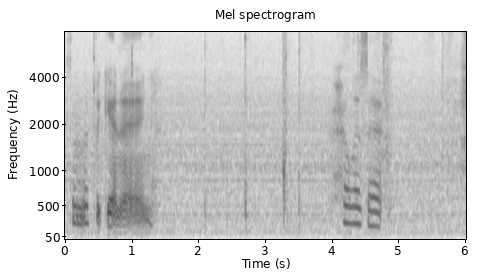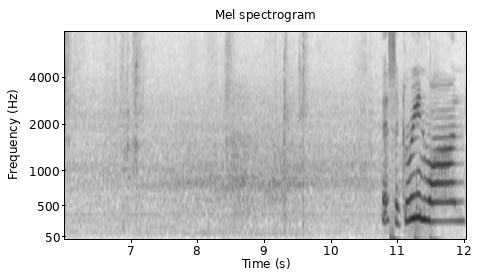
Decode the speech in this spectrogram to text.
it's in the beginning hell is it? It's a green one.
